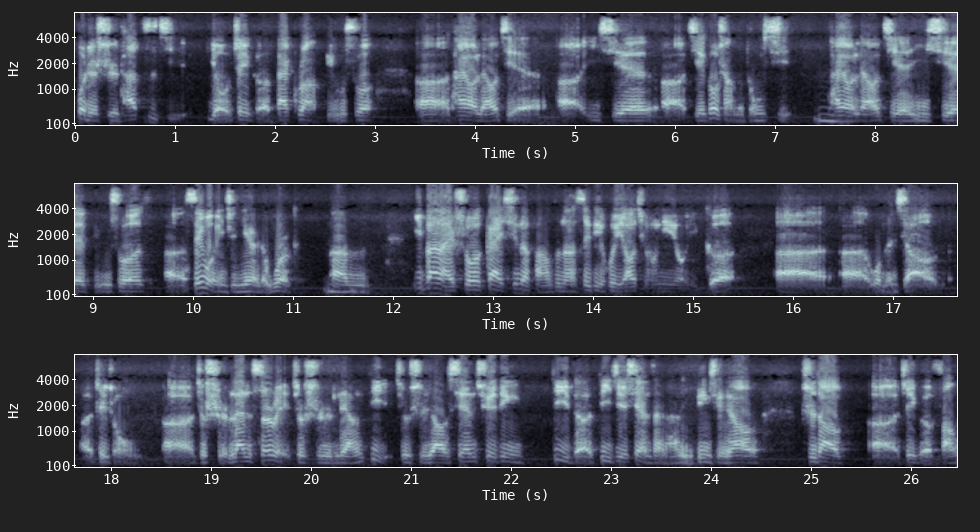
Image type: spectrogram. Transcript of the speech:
或者是他自己有这个 background，比如说。呃，他要了解呃一些呃结构上的东西，他要了解一些，比如说呃 civil engineer 的 work。嗯，一般来说，盖新的房子呢，city 会要求你有一个呃呃，我们叫呃这种呃就是 land survey，就是量地，就是要先确定地的地界线在哪里，并且要知道呃这个房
